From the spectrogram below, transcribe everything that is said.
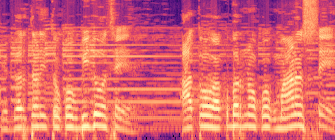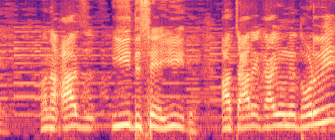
કે ગરધણી તો કોક બીજો છે. આ તો અકબરનો કોક માણસ છે. અને આજ ઈદ છે ઈદ. આ ચારે ગાયોને દોડવી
